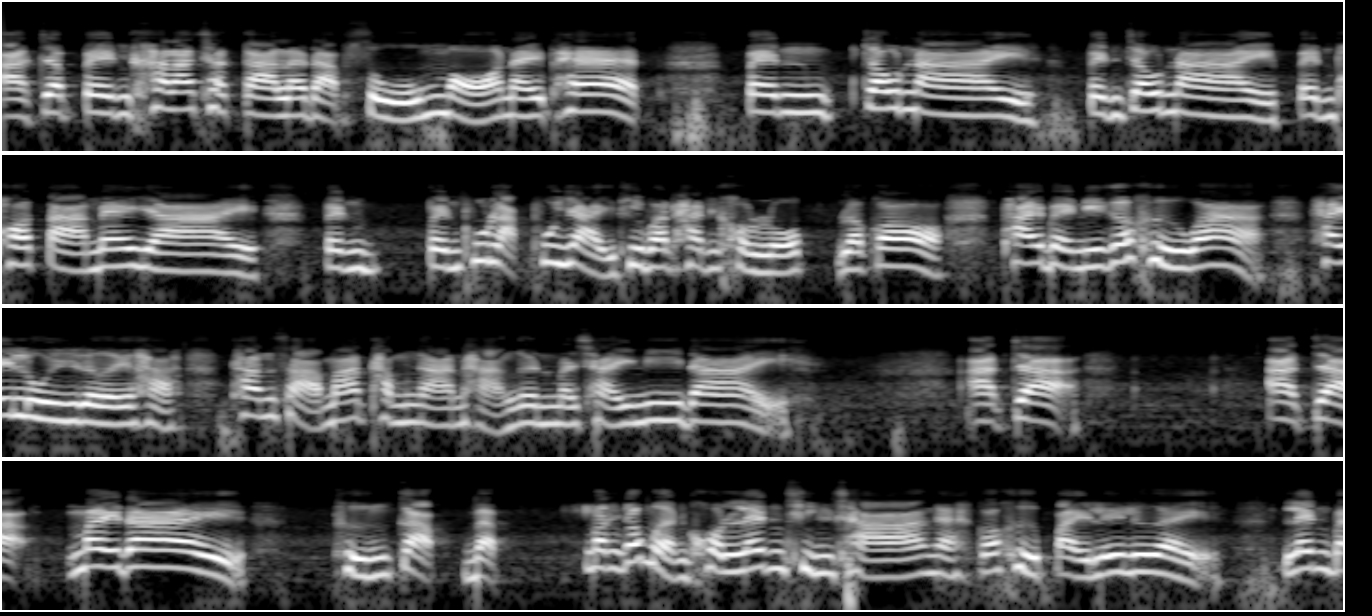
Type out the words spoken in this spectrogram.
อาจจะเป็นข้าราชการระดับสูงหมอนายแพทย์ เป็นเจ้านาย เป็นเจ้านาย เป็นพ่อตาแม่ยาย เป็นเป็นผู้หลักผู้ใหญ่ที่ว่าท่านเคารพแล้วก็ไพ่ใบนี้ก็คือว่าให้ลุยเลยค่ะ ท่านสามารถทำงานหาเงินมาใช้หนี้ได้ อาจจะอาจจะไม่ได้ถึงกับแบบมันก็เหมือนคนเล่นชิงช้าไงก็คือไปเรื่อยๆ เล่นไป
